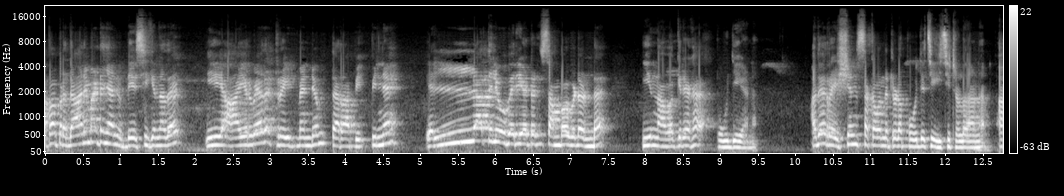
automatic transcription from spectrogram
അപ്പോൾ പ്രധാനമായിട്ട് ഞാൻ ഉദ്ദേശിക്കുന്നത് ഈ ആയുർവേദ ട്രീറ്റ്മെന്റും തെറാപ്പി. പിന്നെ എല്ലാത്തിലും ഉപരിയായിട്ടൊരു സംഭവം ഇവിടെ ഉണ്ട്. ഈ നവഗ്രഹ പൂജയാണ്. അത് റഷ്യൻസ് ഒക്കെ വന്നിട്ട് ഇവിടെ പൂജ ചെയ്യിച്ചിട്ടുള്ളതാണ്. ആ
